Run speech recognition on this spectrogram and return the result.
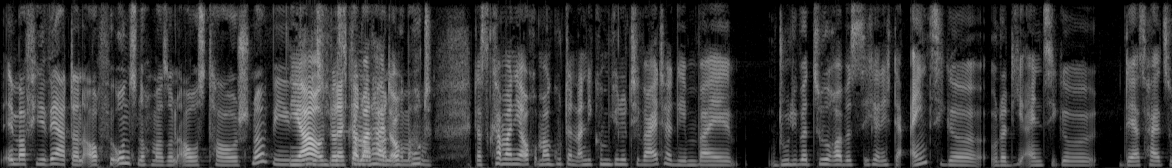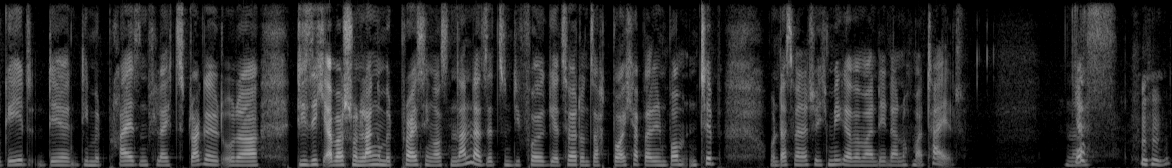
immer viel wert, dann auch für uns nochmal so ein Austausch, ne? Wie, ja, wie und das kann man halt auch gut, machen. das kann man ja auch immer gut dann an die Community weitergeben, weil du, lieber Zuhörer, bist sicher nicht der Einzige oder die Einzige, der es halt so geht, der, die mit Preisen vielleicht struggelt oder die sich aber schon lange mit Pricing auseinandersetzt und die Folge jetzt hört und sagt, boah, ich habe da den Bomben-Tipp. Und das wäre natürlich mega, wenn man den dann nochmal teilt. Ne? Yes.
